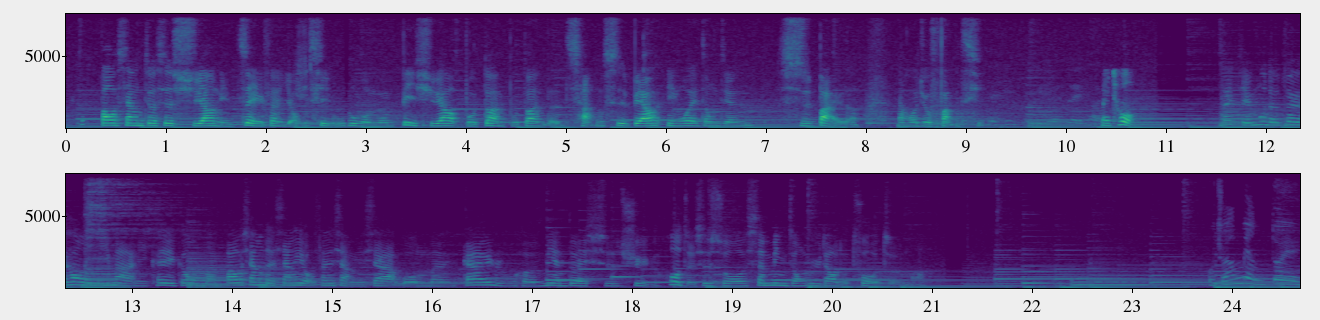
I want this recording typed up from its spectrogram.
包厢就是需要你这一份勇气，我们必须要不断不断的尝试，不要因为中间失败了，然后就放弃。没错。在节目的最后，尼玛，你可以跟我们包厢的乡友分享一下，我们该如何面对失去，或者是说生命中遇到的挫折吗？嗯，我觉得面对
